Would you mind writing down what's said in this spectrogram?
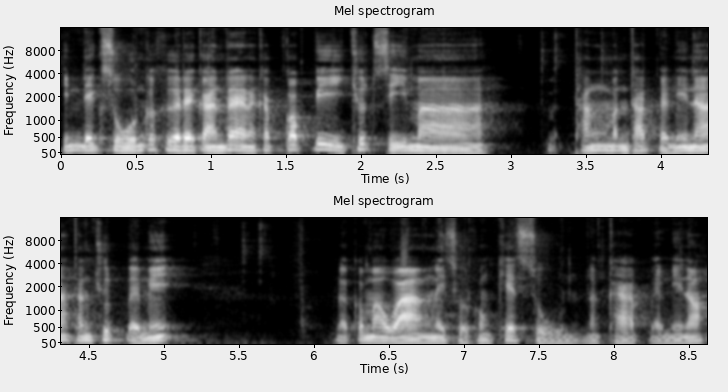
อินเด็กซ์ศูนย์ก็คือรายการแรกนะครับ Copy ชุดสีมาทั้งบรรทัดแบบนี้นะ ทั้งชุดแบบนี้ แล้วก็มาวางในส่วนของเคสศูนย์นะครับ แบบนี้เนาะ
